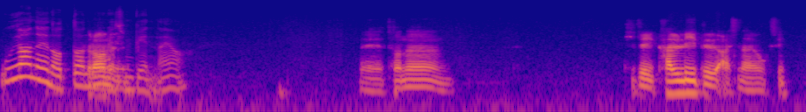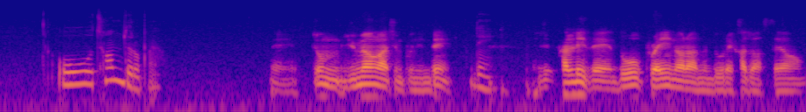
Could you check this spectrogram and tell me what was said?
우연은 어떤 노래 그러면- 준비했나요? 네, 저는 DJ 칼리드 아시나요 혹시? 오, 처음 들어봐요. 네, 좀 유명하신 분인데 네. DJ 칼리드의 No Brainer.라는 노래 가져왔어요.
